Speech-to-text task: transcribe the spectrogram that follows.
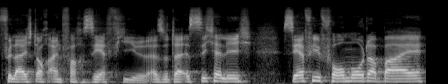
vielleicht auch einfach sehr viel. Also da ist sicherlich sehr viel FOMO dabei,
